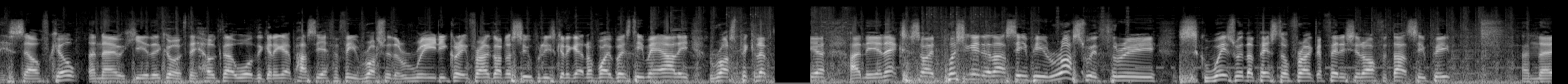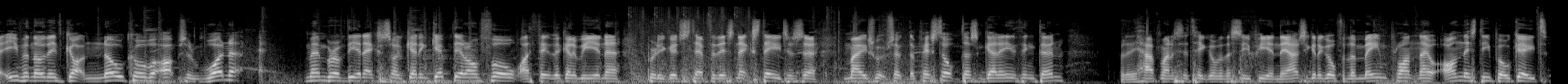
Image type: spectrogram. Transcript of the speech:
Self-kill, and now here they go. If they hug that wall, they're going to get past the FFE. Ross with a really great frag on the super. He's going to get revived by his teammate Ali. Ross picking up here, And the Anexis side pushing into that CP. Ross with three. Squiz with a pistol frag to finish it off with that CP. And uh, even though they've got no cover option, one member of the Anexis side getting gipped there on full, I think they're going to be in a pretty good step for this next stage as uh, Mouse whips out the pistol. Doesn't get anything done. But they have managed to take over the CP and they're actually going to go for the main plant now on this depot gate.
